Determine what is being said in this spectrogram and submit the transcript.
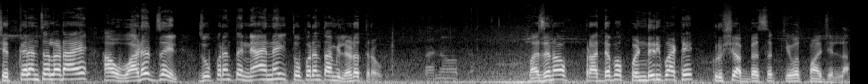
शेतकऱ्यांचा लढा आहे हा वाढत जाईल. जोपर्यंत न्याय नाही तोपर्यंत आम्ही लढत राहू. माझं नाव प्राध्यापक पंढरी पाटे कृषी अभ्यासक यवतमाळ जिल्हा.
